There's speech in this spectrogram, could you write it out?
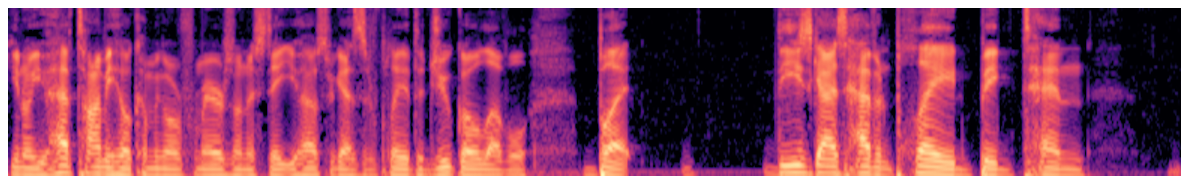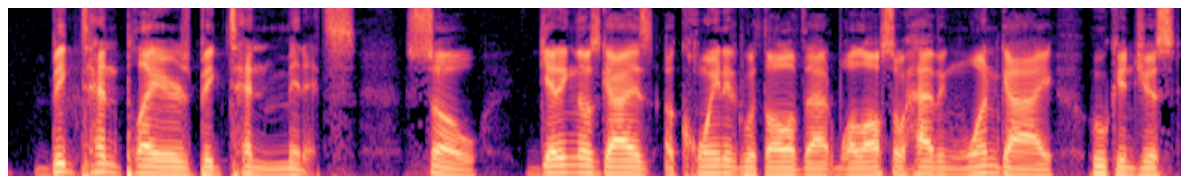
You know, you have Tommy Hill coming over from Arizona State. You have some guys that have played at the JUCO level, but these guys haven't played Big Ten, Big Ten players, Big Ten minutes. So getting those guys acquainted with all of that while also having one guy who can just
